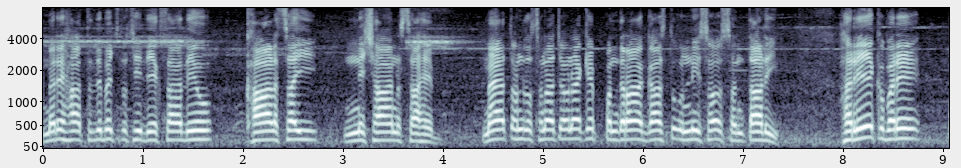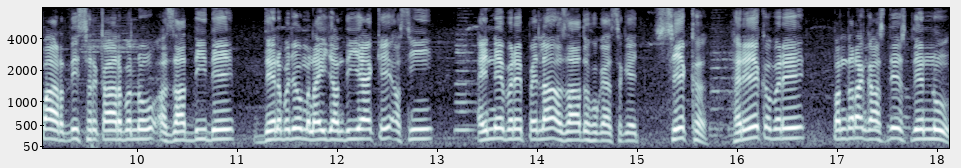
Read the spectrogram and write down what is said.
ਮੇਰੇ ਹੱਥ ਦੇ ਵਿੱਚ ਤੁਸੀਂ ਦੇਖ ਸਕਦੇ ਹੋ, ਖਾਲਸਾਈ ਨਿਸ਼ਾਨ ਸਾਹਿਬ। ਮੈਂ ਤੁਹਾਨੂੰ ਦੱਸਣਾ ਚਾਹੁੰਦਾ ਕਿ 15 ਅਗਸਤ 1947 ਹਰੇਕ ਬਰੇ ਭਾਰਤ ਦੀ ਸਰਕਾਰ ਵੱਲੋਂ ਆਜ਼ਾਦੀ ਦੇ ਦਿਨ ਵਜੋਂ ਮਨਾਈ ਜਾਂਦੀ ਹੈ ਕਿ ਅਸੀਂ ਇੰਨੇ ਬਰੇ ਪਹਿਲਾਂ ਆਜ਼ਾਦ ਹੋ ਗਏ ਸੀਗੇ। ਸਿੱਖ ਹਰੇਕ ਬਰੇ 15 ਅਗਸਤ ਦੇ ਇਸ ਦਿਨ ਨੂੰ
